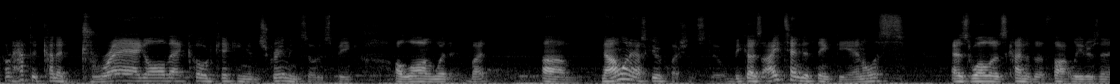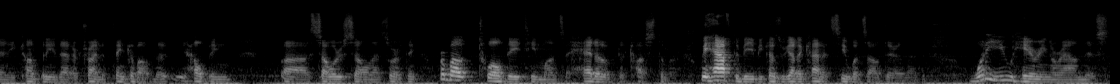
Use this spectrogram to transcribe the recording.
I don't have to kind of drag all that code kicking and screaming, so to speak, along with it. But um, now I want to ask you a question, Stu, because I tend to think the analysts, as well as kind of the thought leaders in any company that are trying to think about the, helping uh, sellers sell and that sort of thing, we're about 12 to 18 months ahead of the customer. We have to be because we got to kind of see what's out there. What are you hearing around this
